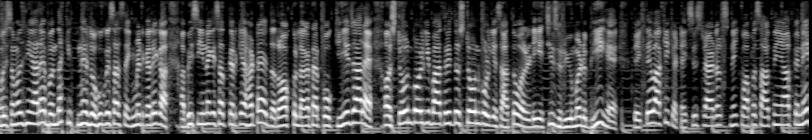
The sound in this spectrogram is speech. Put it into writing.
मुझे समझ नहीं आ रहा है बंदा कितने लोगों के साथ सेगमेंट करेगा। अभी सीना के साथ करके हटा है द रॉक को लगातार पोक किए जा रहा है। और स्टोन कोल्ड की बात रही तो स्टोन कोल्ड के साथ तो ऑलरेडी ये चीज़ र्यूमर्ड भी है। देखते बाकी क्या टेक्सिस राइडल स्नेक वापस आते हैं या फिर नहीं।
